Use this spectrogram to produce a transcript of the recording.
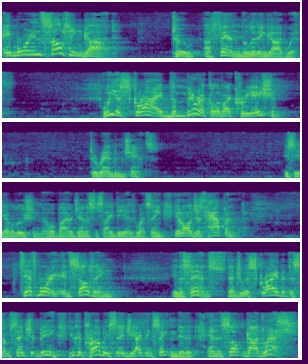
a more insulting God to offend the living God with. We ascribe the miracle of our creation to random chance. You see, evolution, the whole biogenesis idea is what? Saying it all just happened. See, that's more insulting in a sense than to ascribe it to some sentient being. You could probably say, gee, I think Satan did it and insult God less.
